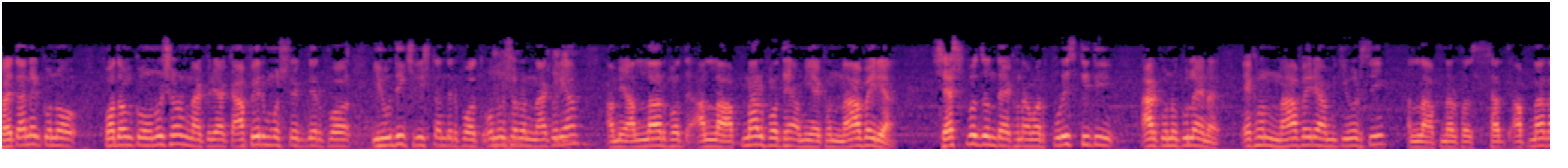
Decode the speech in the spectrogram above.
শয়তানের কোনো পদঙ্ক অনুসরণ না করিয়া, কাফের মুশ্রিকদের পথ, ইহুদি খ্রিস্টানদের পথ অনুসরণ না করিয়া, আমি আল্লাহর পথে আল্লাহ আপনার পথে আমি এখন না পাইরা, শেষ পর্যন্ত এখন আমার পরিস্থিতি আর কোনো কুলায় না এখন না পাইরে আমি কি করছি? আল্লাহ আপনার আপনার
